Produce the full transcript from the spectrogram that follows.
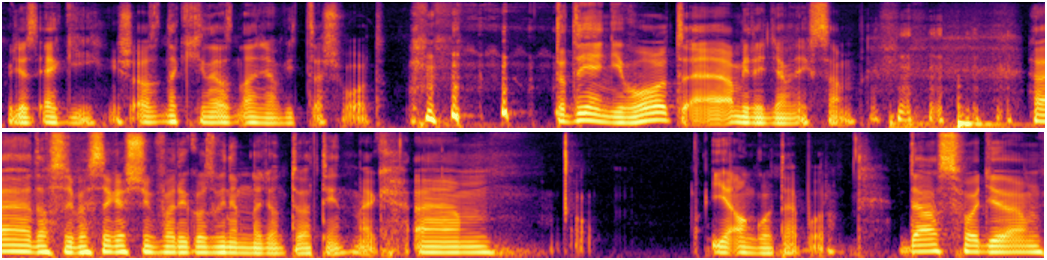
hogy az egi, és az neki az nagyon vicces volt. Tehát ennyi volt, eh, amire így emlékszem. Eh, de azt, hogy beszélgessünk velük, az úgy nem nagyon történt meg. Um, ilyen angol tábor. De az, hogy um,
